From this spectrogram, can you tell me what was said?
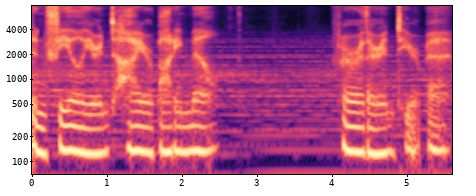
And feel your entire body melt further into your bed.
